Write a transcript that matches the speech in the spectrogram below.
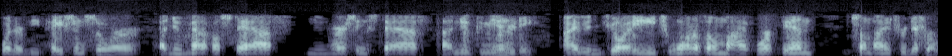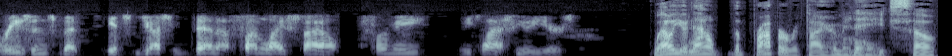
whether it be patients or a new medical staff, new nursing staff, a new community. I've enjoyed each one of them I've worked in, sometimes for different reasons, but it's just been a fun lifestyle for me these last few years. Well, you're now the proper retirement age, so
